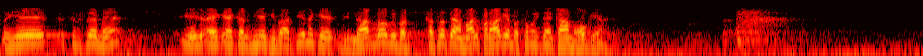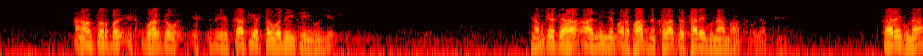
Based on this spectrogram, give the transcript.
تو یہ سلسلے میں یہ جو ایک ایک المیہ کی بات یہ نا کہ زندار لوگ بھی بس کثرت اعمال پر آگے بس سمجھتے ہیں کام ہو گیا۔ ہے عام طور پر اس بار کو کافی عرصہ ہوا نہیں کہی ہوئی ہے۔ کہ ہم کہتے ہیں آدمی جب عرفات میں کھڑا تو سارے گناہ معاف ہو جاتے ہیں۔ سارے گناہ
